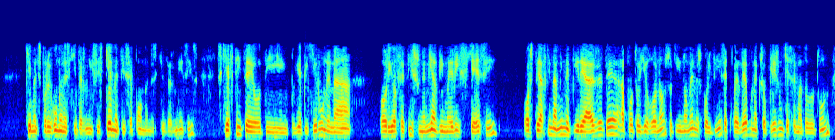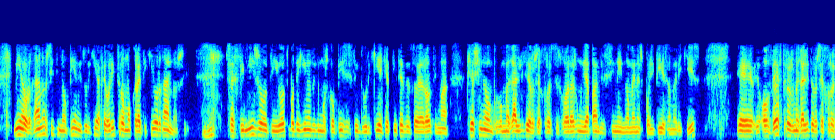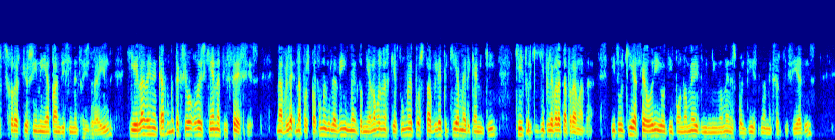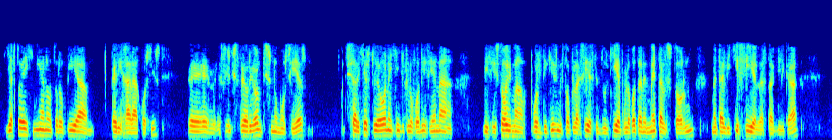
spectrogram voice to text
και με τις προηγούμενες κυβερνήσεις και με τις επόμενες κυβερνήσεις. Σκεφτείτε ότι επιχειρούν να οριοθετήσουν μια διμερή σχέση ώστε αυτή να μην επηρεάζεται από το γεγονός ότι οι Ηνωμένες Πολιτείες εκπαιδεύουν, εξοπλίζουν και χρηματοδοτούν μια οργάνωση την οποία η Τουρκία θεωρεί τρομοκρατική οργάνωση. Mm-hmm. Σας θυμίζω ότι όποτε γίνονται δημοσκοπήσεις στην Τουρκία και τίθεται το ερώτημα ποιος είναι ο, ο μεγαλύτερος εχθρός της χώρας μου, η απάντηση είναι οι Ηνωμένες Πολιτείες Αμερικής. Ε, ο δεύτερος μεγαλύτερος εχθρός της χώρας ποιος είναι, η απάντηση είναι το Ισραήλ. Και η Ελλάδα είναι κάπου μεταξύ 8η και 1η θέσης. Να, να προσπαθούμε δηλαδή με το μυαλό μας να σκεφτούμε πώς θα βλέπει και η Αμερικανική και η τουρκική πλευρά τα πράγματα. Η Τουρκία θεωρεί ότι υπονομεύει οι Ηνωμένες Πολιτείες την ανεξαρτησία της. Γι' αυτό έχει μια νοοτροπία περιχαράκωσης ε, θεωριών της συνωμοσία. Τις αρχές του αιώνα έχει κυκλοφορήσει ένα μυθιστόρημα πολιτικής μυθοπλασίας στην Τουρκία που λεγόταν Metal Storm, μεταλλική θύελα στα αγγλικά.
